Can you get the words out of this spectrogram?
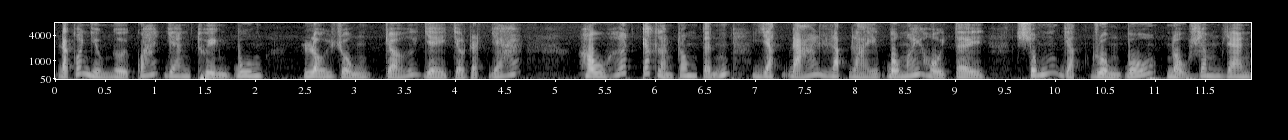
Đã có nhiều người quá gian thuyền buông, lội ruộng trở về chợ rạch giá. Hầu hết các làng trong tỉnh giặc đã lặp lại bộ máy hội tề, súng giặc ruồng bố nổ râm ran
